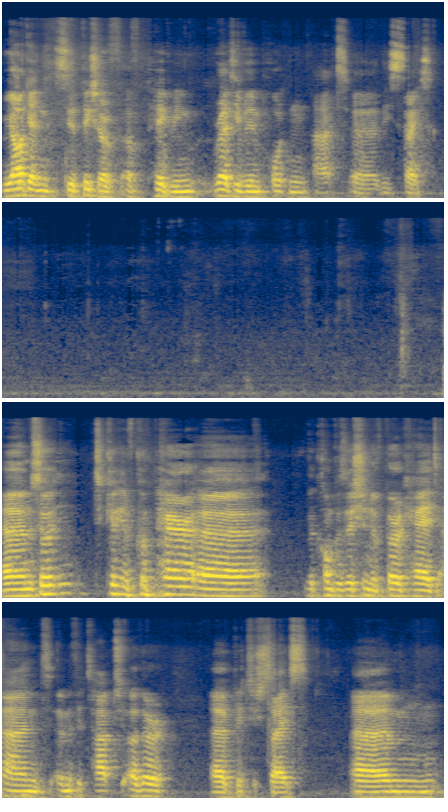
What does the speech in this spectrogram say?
we are getting to see the picture of, of pig being relatively important at uh, these sites. Um, so to kind of compare uh, the composition of Burghead and uh, Tap to other uh, Pictish sites, um,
